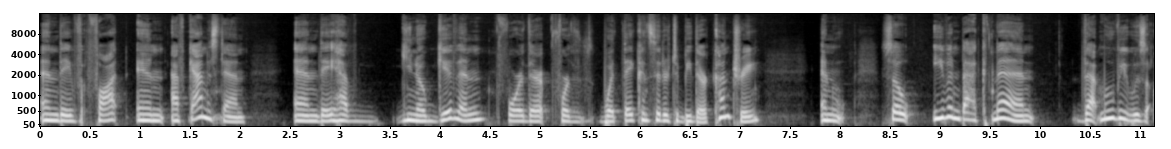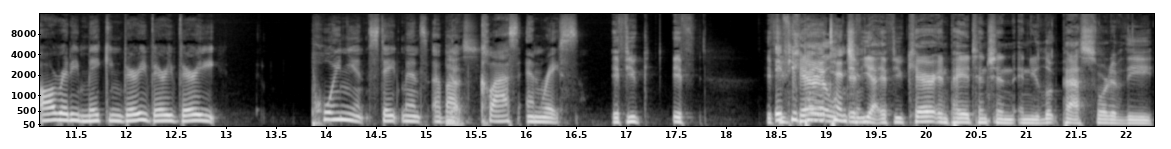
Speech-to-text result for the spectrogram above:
and they've fought in Afghanistan and they have you know given for their for what they consider to be their country and so even back then that movie was already making very very very poignant statements about Yes. class and race If you if if, If you pay care, attention. if- yeah, if you care and pay attention and you look past sort of the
